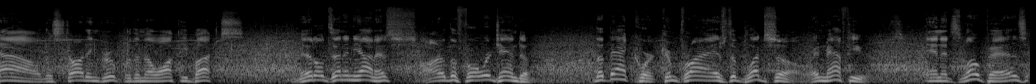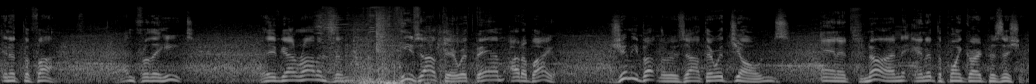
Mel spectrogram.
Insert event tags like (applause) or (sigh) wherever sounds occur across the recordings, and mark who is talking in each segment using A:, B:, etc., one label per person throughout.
A: Now, the starting group for the Milwaukee Bucks. Middleton and Giannis are the forward tandem. The backcourt comprised of Bledsoe and Matthews. And it's Lopez in at the five. And for the Heat, they've got Robinson. He's out there with Bam Adebayo. Jimmy Butler is out there with Jones. And it's Nunn in at the point guard position.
